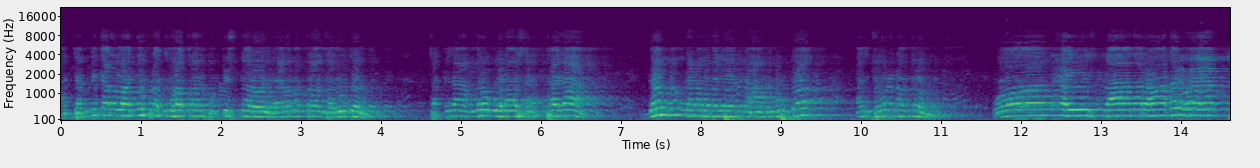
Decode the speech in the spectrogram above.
ఆ జమ్మికరలోంచి ఇప్పుడు అగ్నిహోత్రాలు పుట్టిస్తున్నారు. వాళ్ళు వేదమంత్రాలు చదువుతారు. చక్కగా అందరూ కూడా శ్రద్ధగా గం గణపతయే నమః అది చూడండి అందరూ. ఓం వైశ్వానరో ప్రయాత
